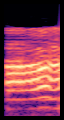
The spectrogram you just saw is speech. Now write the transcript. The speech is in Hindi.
Ah!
